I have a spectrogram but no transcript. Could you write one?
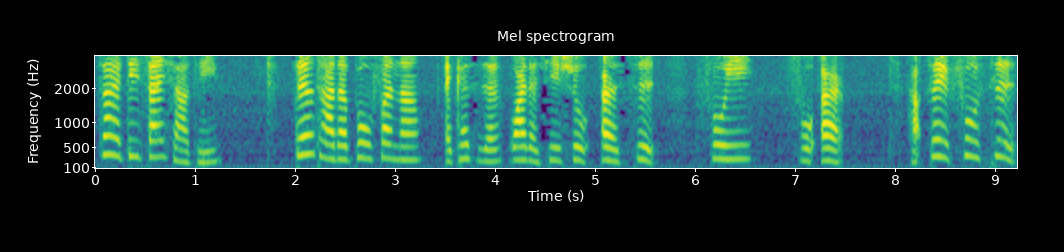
在第三小题，delta 的部分呢，x 的 y 的系数二四负一负二，好，所以负四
